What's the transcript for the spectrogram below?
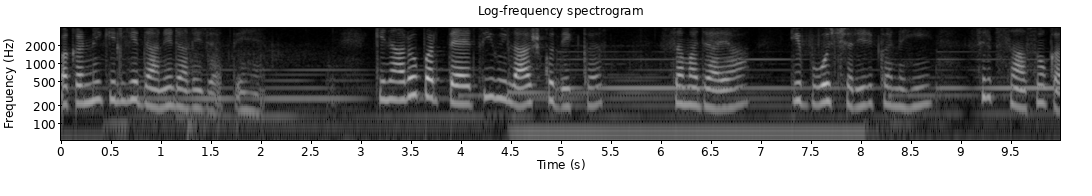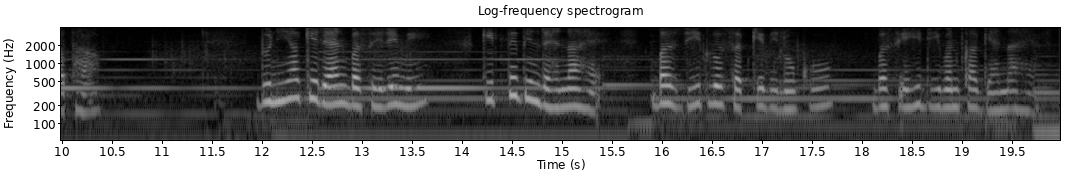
पकड़ने के लिए दाने डाले जाते हैं। किनारों पर तैरती हुई लाश को देखकर समझ आया कि बोझ शरीर का नहीं, सिर्फ़ सांसों का था। दुनिया के रैन बसेरे में कितने दिन रहना है? बस जीत लो सबके दिलों को, बस यही जीवन का गहना है।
